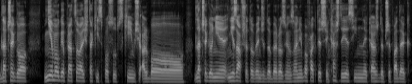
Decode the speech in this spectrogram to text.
dlaczego nie mogę pracować w taki sposób z kimś, albo dlaczego nie, nie zawsze to będzie dobre rozwiązanie, bo faktycznie każdy jest inny, każdy przypadek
